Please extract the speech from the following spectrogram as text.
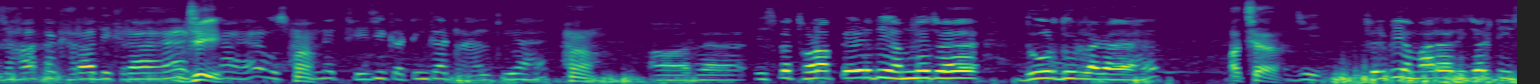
जहाँ तक हरा दिख रहा है जी। है उस पर हाँ। हमने थ्री जी कटिंग का ट्रायल किया है। हाँ। और इस पे थोड़ा पेड़ भी हमने जो है दूर दूर लगाया है। अच्छा। जी। फिर भी हमारा रिज़ल्ट इस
